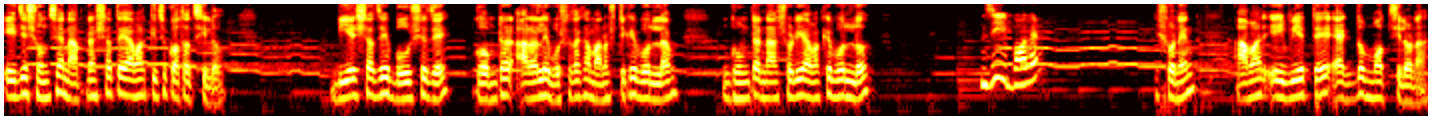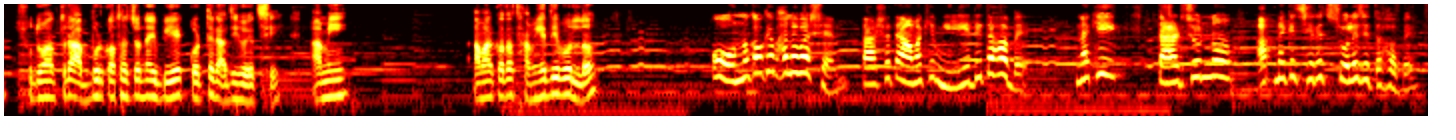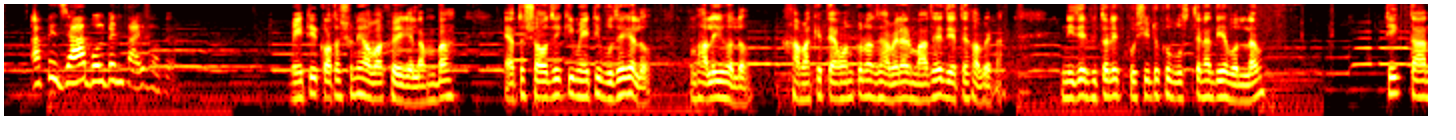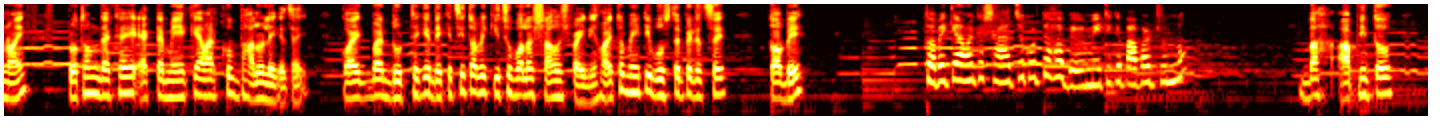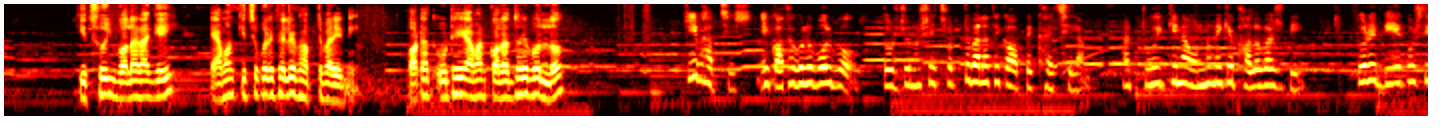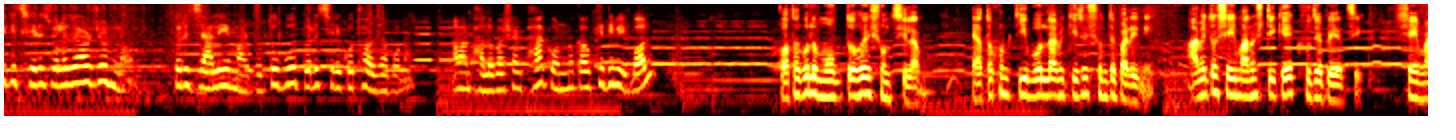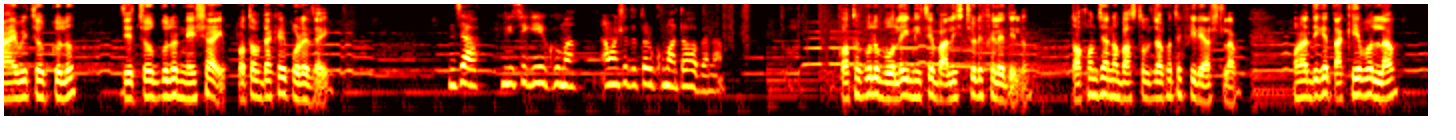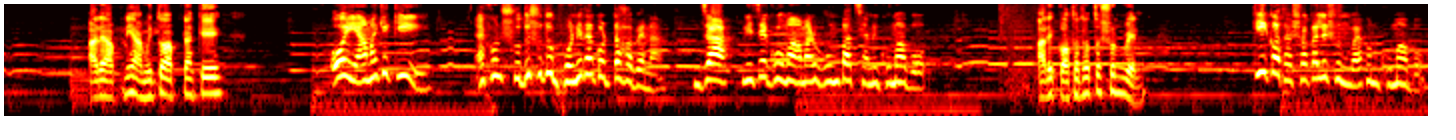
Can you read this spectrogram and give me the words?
এই যে শুনছেন আপনার সাথে আমার কিছু কথা ছিল। বিয়ের সাজে বউ সেজে ঘোমটার আড়ালে বসে থাকা মানুষটিকে বললাম ঘুমটা না সরিয়ে আমাকে বলল জি বলেন। শোনেন আমার এই বিয়েতে একদম মত ছিল না। শুধুমাত্র আব্বুর কথার জন্য এই বিয়ে করতে রাজি হয়েছি। আমি আমার কথা থামিয়ে দিয়ে বলল ও অন্য কাউকে ভালোবাসেন? তার সাথে আমাকে মিলিয়ে দিতে হবে? নাকি তার জন্য আপনাকে ছেড়ে চলে যেতে হবে? আপনি যা বলবেন তাই হবে। মেয়েটির কথা শুনে অবাক হয়ে গেলাম বাহ এত সহজে কি মেয়েটি বুঝে গেল? ভালোই হলো। আমাকে তেমন কোনো ঝামেলার মাঝে যেতে হবে না। নিজের ভিতরে খুশিটুকু বুঝতে না দিয়ে বললাম ঠিক তা নয়। প্রথম দেখায় একটা মেয়েকে আমার খুব ভালো লেগে যায়। কয়েকবার দূর থেকে দেখেছি তবে কিছু বলার সাহস পাইনি। হয়তো মেয়েটি বুঝতে পেরেছে। তবে? তবে কি আমাকে সাহায্য করতে হবে ওই মেয়েটিকে পাবার জন্য? বাহ আপনি তো কিছুই বলার আগেই এমন কিছু করে ফেলবে ভাবতে পারিনি। হঠাৎ উঠেই আমার কলার ধরে বলল কি ভাবছিস? এই কথাগুলো বলব? তোর জন্য সেই ছোট্টবেলা থেকে অপেক্ষায় ছিলাম। আর তুই কি না অন্য মেয়েকে ভালোবাসবি? তোরে বিয়ে করছি কি ছেড়ে চলে যাওয়ার জন্য? তোরে জ্বালিয়ে মারবো তবুও তোরে ছেড়ে কোথাও যাব না। আমার ভালোবাসার ভাগ অন্য কাউকে দিবি বল? কথাগুলো মুগ্ধ হয়ে শুনছিলাম। এতক্ষণ কি বলল আমি কিছু শুনতে পারিনি। আমি তো সেই মানুষটিকে খুঁজে পেয়েছি। সেই মায়াবী চোখগুলো যে চোখগুলো নেশায় প্রথম দেখায় পড়ে যায়। যা নিচে গিয়ে ঘুমা। আমার সাথে তোর ঘুমাতে হবে না। কথাগুলো বলেই নিচে বালিশ চড়ে ফেলে দিল। তখন যেন বাস্তব জগতে ফিরে আসলাম। ওনার দিকে তাকিয়ে বললাম আরে আপনি আমি তো আপনাকে ওই আমাকে কি? এখন শুধু শুধু ভনিতা করতে হবে না। যা নিচে ঘুমা আমার ঘুম পাচ্ছে আমি ঘুমাবো। আরে কথাটা তো শুনবেন। কি কথা? সকালে শুনব, এখন ঘুমাবো।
